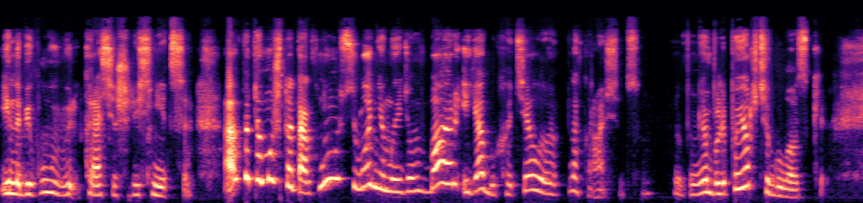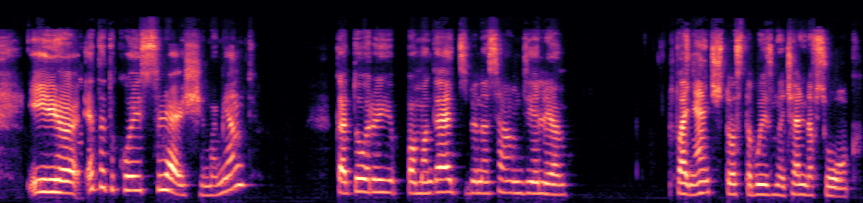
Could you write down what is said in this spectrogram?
и на бегу красишь ресницы. А потому что так, ну, сегодня мы идем в бар, и я бы хотела накраситься. У меня были поярче глазки. И это такой исцеляющий момент, который помогает тебе на самом деле понять, что с тобой изначально все ок.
